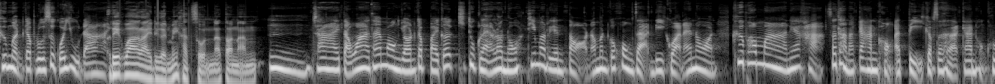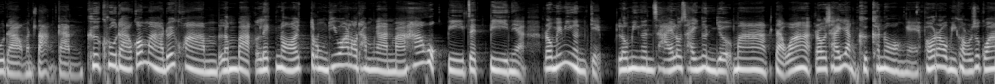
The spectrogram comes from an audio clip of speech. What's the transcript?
คือเหมือนกับรู้สึกว่าอยู่ได้ เรียกว่ารายเดือนไม่ขัดสนนะตอนนั้น อืมใช่แต่ว่าถ้ามองย้อนกลับไปก็คิดถูกแล้วแล้วเนาะที่มาเรียนต่อนะมันก็คงจะดีกว่าแน่นอน คือพอมาเนี่ยค่ะ สถานการณ์ของอติกับสถานการณ์ของครูดาวมันต่างกัน คือครูดาวก็มาด้วยความลำบากเล็กน้อย ตรงที่ว่าเราทำงานมา 5-6 ปี 7 ปีเนี่ย เราไม่มีเงินเก็บเรามีเงินใช้เราใช้เงินเยอะมาก แต่ว่าเราใช้อย่างคึกคะนองไง เพราะเรามีความรู้สึกว่า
